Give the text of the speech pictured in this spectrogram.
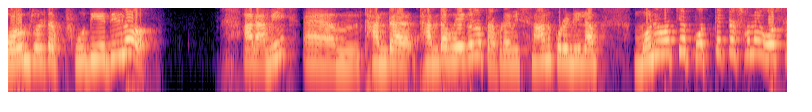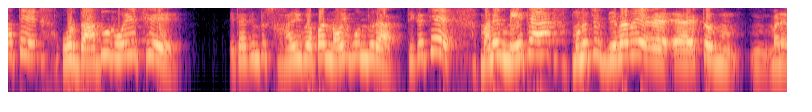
গরম জলটা ফু দিয়ে দিল আর আমি ঠান্ডা ঠান্ডা হয়ে গেল, তারপরে আমি স্নান করে নিলাম। মনে হচ্ছে প্রত্যেকটা সময় ওর সাথে ওর দাদু রয়েছে। এটা কিন্তু স্বাভাবিক ব্যাপার নয় বন্ধুরা, ঠিক আছে? মানে মেয়েটা মনে হচ্ছে যেভাবে একটা মানে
